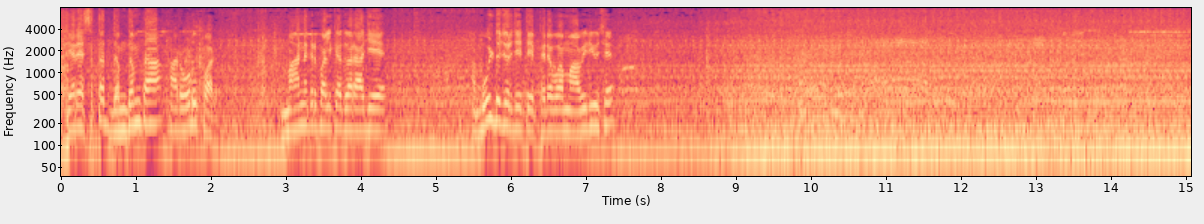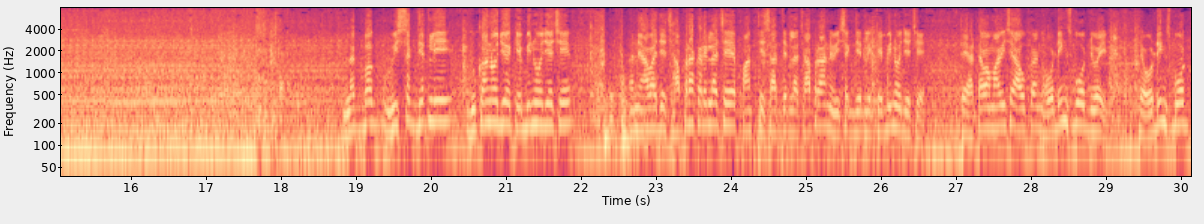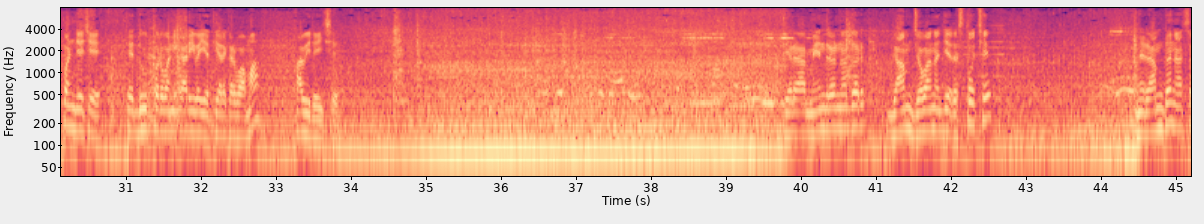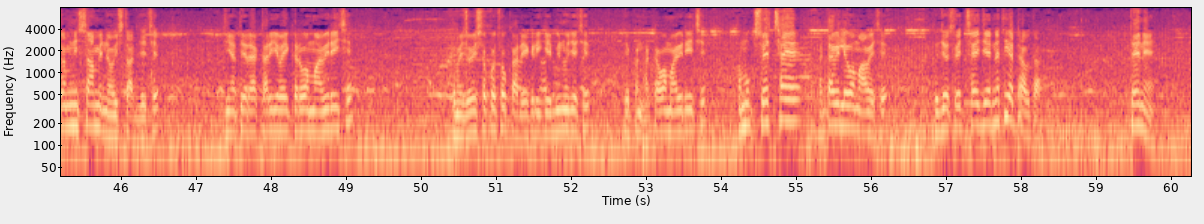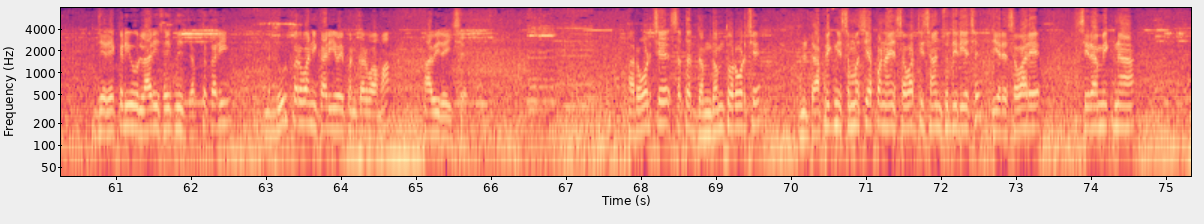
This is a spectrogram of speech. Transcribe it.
ત્યારે સતત ધમધમતા આ રોડ ઉપર મહાનગરપાલિકા દ્વારા આજે બુલડોઝર જે તે ફેરવવામાં આવી રહ્યું છે. લગભગ વીસક જેટલી દુકાનો જે કેબિનો જે છે અને આવા જે છાપરા કરેલા છે પાંચથી સાત જેટલા છાપરા અને વીસક જેટલી કેબિનો જે છે તે હટાવવામાં આવી છે. આ ઉપરાંત હોર્ડિંગ્સ બોર્ડ હોય તે હોર્ડિંગ્સ બોર્ડ પણ જે છે તે દૂર કરવાની કાર્યવાહી અત્યારે કરવામાં આવી રહી છે. ત્યારે આ મહેન્દ્રનગર ગામ જવાના જે રસ્તો છે અને રામધન આશ્રમની સામેનો વિસ્તાર જે છે, ત્યાં અત્યારે આ કાર્યવાહી કરવામાં આવી રહી છે. તમે જોઈ શકો છો કે આ રેકડી કેબિનો જે છે તે પણ હટાવવામાં આવી રહી છે. અમુક સ્વેચ્છાએ હટાવી લેવામાં આવે છે. તો જે સ્વેચ્છાએ જે નથી હટાવતા, તેને જે રેકડીઓ લારી સહિતની જપ્ત કરી અને દૂર કરવાની કાર્યવાહી પણ કરવામાં આવી રહી છે. આ રોડ છે, સતત ધમધમતો રોડ છે અને ટ્રાફિકની સમસ્યા પણ અહીં સવારથી સાંજ સુધી રહે છે. જ્યારે સવારે સિરામિકના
